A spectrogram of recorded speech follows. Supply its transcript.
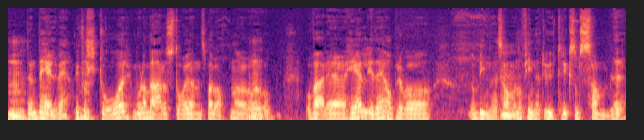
Mm. Den deler vi. Vi Mm. forstår hvordan det er å stå i den spagaten og, Mm. og, og være hel i det. Og prøve å, å binde sammen Mm. og finne et uttrykk som samler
